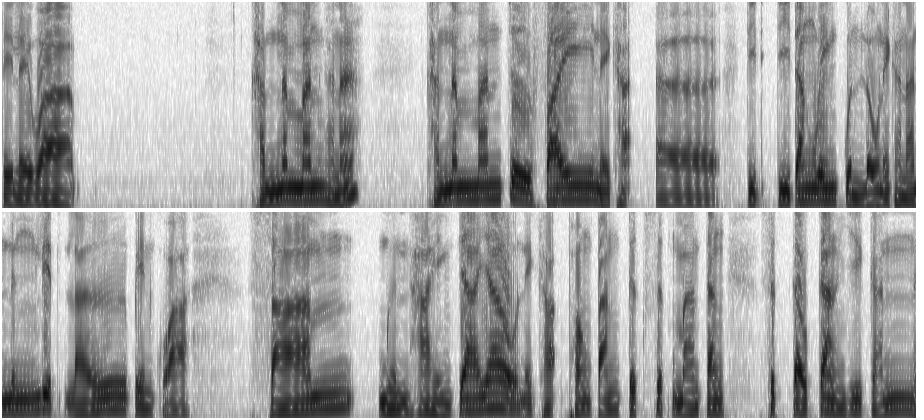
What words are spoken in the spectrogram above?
ตีเลยว่า ขันน้ำมันค่ะนะ ขันน้ำมันเจอไฟในค่ะเอ่อดีดีตังเวงกุ่นลงในขณะหนึ่งลิตรแล้วเป็นกว่าสามหมื่นหาเหงปยาเย้าในค่ะพองปังตึกซึกมานตั้งซึกเก่าก้างยี่กันใน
